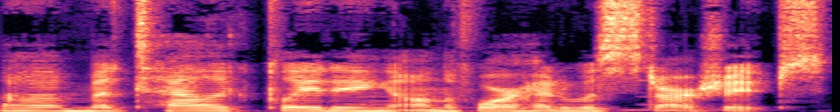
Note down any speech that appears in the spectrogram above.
Uh, metallic plating on the forehead with star shapes.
